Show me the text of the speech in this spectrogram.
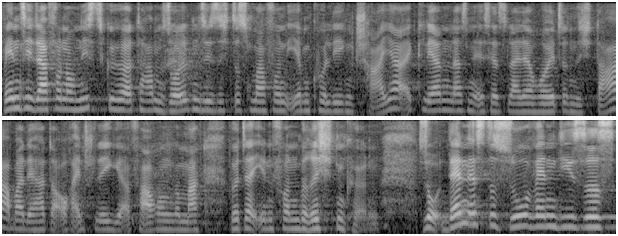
Wenn Sie davon noch nichts gehört haben, sollten Sie sich das mal von Ihrem Kollegen Chaya erklären lassen. Er ist jetzt leider heute nicht da, aber der hatte auch einschlägige Erfahrungen gemacht, wird er Ihnen von berichten können. So, denn ist es so, wenn dieses,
